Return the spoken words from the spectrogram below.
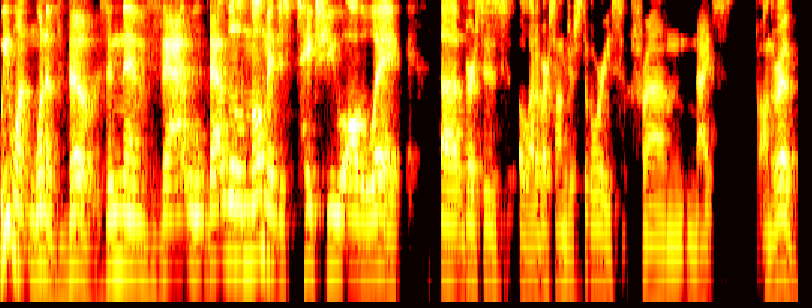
we want one of those, and then that that little moment just takes you all the way. Uh, versus a lot of our songs are stories from nights on the road,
